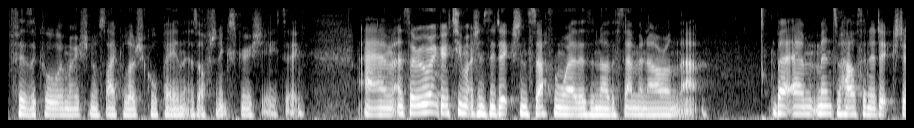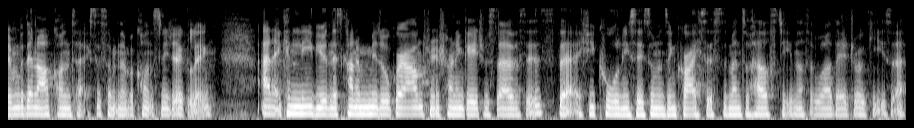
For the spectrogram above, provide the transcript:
physical, emotional, psychological pain that is often excruciating. And so we won't go too much into addiction stuff and where there's another seminar on that. But um, mental health and addiction within our context is something that we're constantly juggling. And it can leave you in this kind of middle ground when you're trying to engage with services. That if you call and you say someone's in crisis, the mental health team, they'll say, well, they're a drug user.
